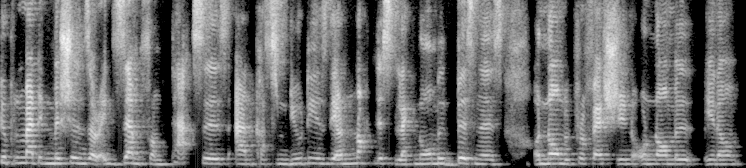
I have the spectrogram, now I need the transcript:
Diplomatic missions are exempt from taxes and custom duties. They are not just like normal business or normal profession or normal, you know,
